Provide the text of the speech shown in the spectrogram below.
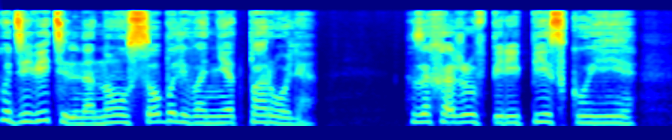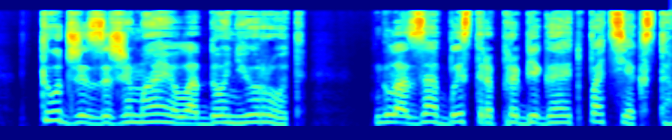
Удивительно, но у Соболева нет пароля. Захожу в переписку и тут же зажимаю ладонью рот. Глаза быстро пробегают по тексту.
